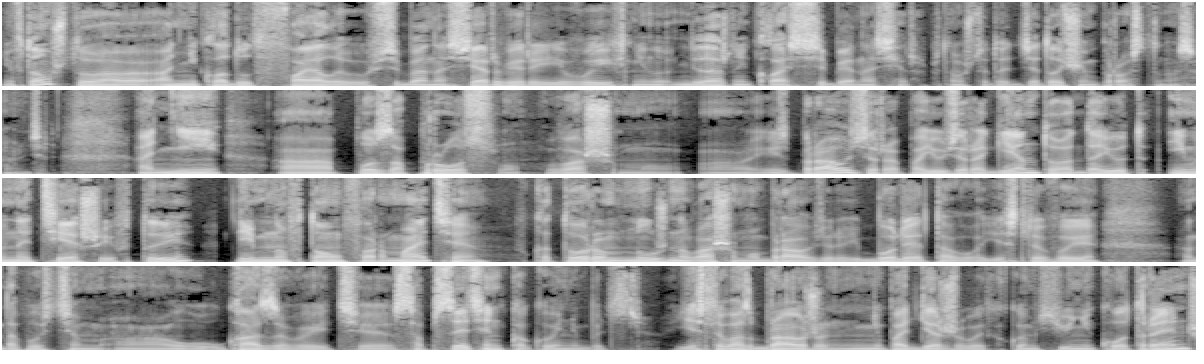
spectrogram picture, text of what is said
Не в том, что они кладут файлы у себя на сервере, и вы их не, не должны класть себе на сервер, потому что это, это очень просто на самом деле. Они а, по запросу вашему а, из браузера, по юзер-агенту отдают именно те шрифты, именно в том формате, котором нужно вашему браузеру. И более того, если вы, допустим, а, указываете сабсеттинг какой-нибудь, если у вас браузер не поддерживает какой-нибудь Unicode Range,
